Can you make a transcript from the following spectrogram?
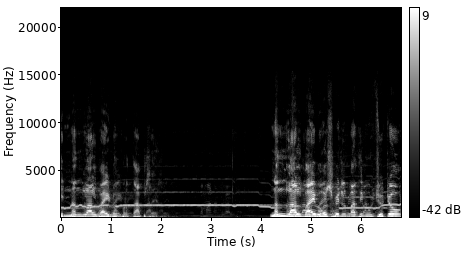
એ નંદલાલભાઈનો પ્રતાપ છે. નંદલાલભાઈ હોસ્પિટલમાંથી હું છૂટ્યો,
